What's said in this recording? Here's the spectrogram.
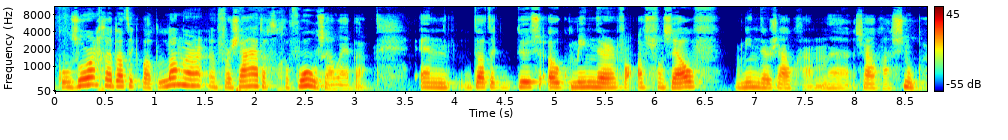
kon zorgen dat ik wat langer een verzadigd gevoel zou hebben. En dat ik dus ook minder, als vanzelf, minder zou gaan, zou gaan snoepen.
